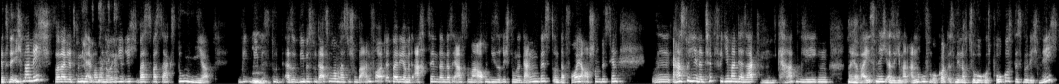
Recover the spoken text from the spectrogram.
jetzt will ich mal nicht, sondern jetzt bin ich einfach mal neugierig, was, was sagst du mir? Wie, wie mhm. bist du, also wie bist du dazu gekommen? Hast du schon beantwortet, weil du ja mit 18 dann das erste Mal auch in diese Richtung gegangen bist und davor ja auch schon ein bisschen. Hm, hast du hier einen Tipp für jemanden, der sagt, hm, Karten legen, naja, weiß nicht, also jemand anrufen, oh Gott, ist mir noch zu Hokuspokus, das würde ich nicht,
